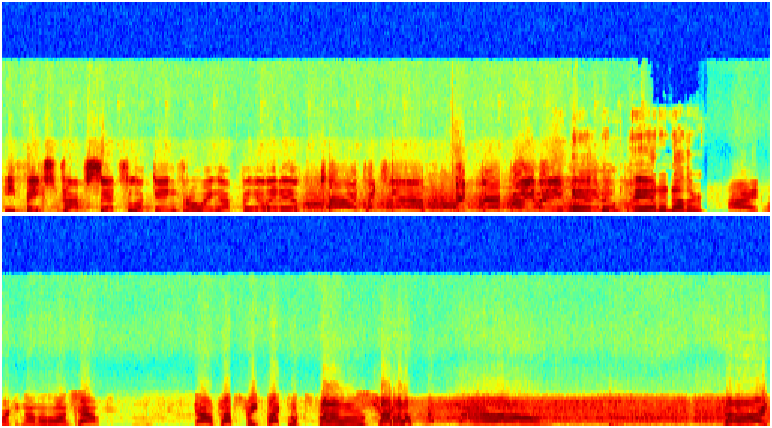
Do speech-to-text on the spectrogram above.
He fakes, drop sets, looking, throwing upfield. It is caught. Touchdown, Victor Bailey. And, an, and another. Hyde working on the long count. Now drops straight back, looks, throws, short hole, touchdown! George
